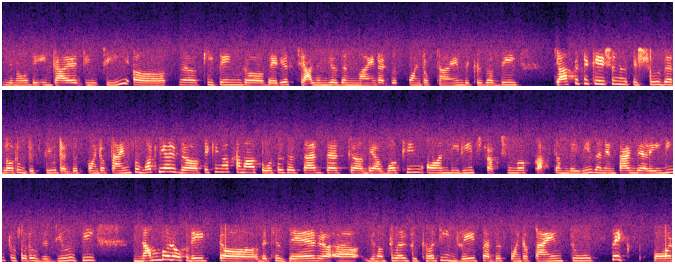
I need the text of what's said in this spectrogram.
you know, the entire duty, keeping various challenges in mind at this point of time because of the classification issues, there are a lot of dispute at this point of time. So what we are uh, picking up from our sources is that that uh, they are working on the restructuring of custom levies, and in fact they are aiming to sort of reduce the number of rates uh, which is there, uh, you know, 12 to 13 rates at this point of time to six or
